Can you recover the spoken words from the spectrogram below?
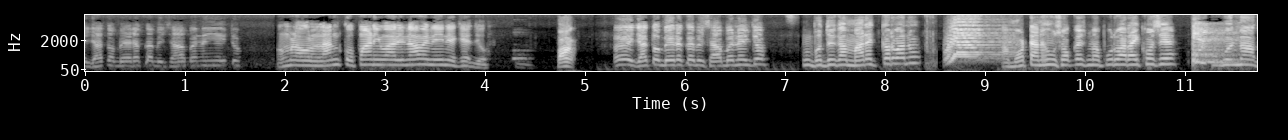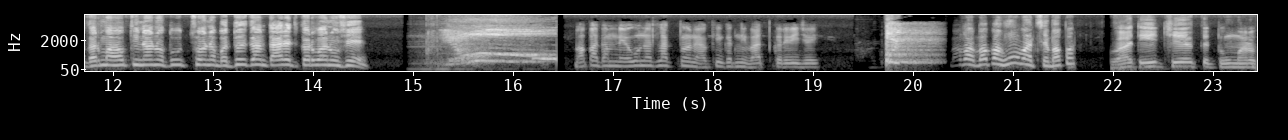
એ જા તો બે રકાબી ચા બનાવી તો. હમણાં ઓલો નાનકો પાણી વાળીને આવે ને એને કેજો એ જા તો બે રકાબી ચા બનાવી જો. હું બધું કામ મારે જ કરવાનું? આ મોટાને હું શોકેસમાં પૂરવા રાખ્યો છે? બોલમાં ઘરમાં સૌથી નાનો તું જ છો ને બધું કામ તારે જ કરવાનું છે. બાપા તમને એવું નથી લાગતું ને હકીકતની વાત કરવી જોઈએ? બાપા બાપા શું વાત છે બાપા? વાત એ છે કે તું મારો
